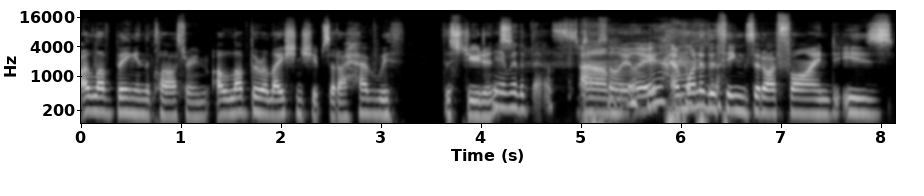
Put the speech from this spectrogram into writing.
I love being in the classroom. I love the relationships that I have with the students. Yeah, we're the best. Um, Absolutely. and one of the things that I find is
